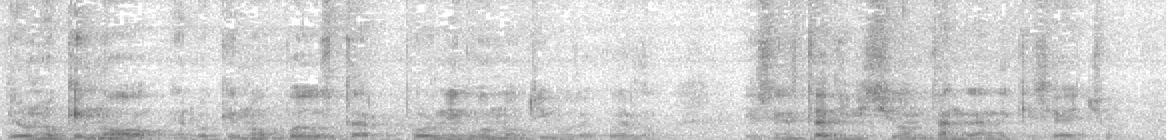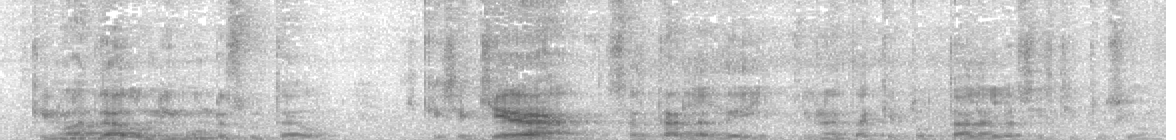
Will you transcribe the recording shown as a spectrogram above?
pero en lo que no, en lo que no puedo estar por ningún motivo de acuerdo es en esta división tan grande que se ha hecho, que no ha dado ningún resultado que se quiera saltar la ley y un ataque total a las instituciones.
